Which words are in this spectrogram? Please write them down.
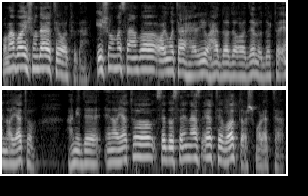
خب من با ایشون در ارتباط بودم. ایشون مثلا با آقای متحری و حداد عادل و دکتر عنایت و حمید عنایت و سه دوستان از ارتباط داشت مرتب.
